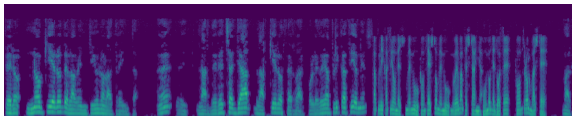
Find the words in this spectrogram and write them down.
pero no quiero de la 21 a la 30. ¿eh? Eh, Las derechas ya las quiero cerrar. Pues le doy aplicaciones. aplicaciones, menú, contexto menú, nueva pestaña, 1 de 12, control más T, Vale,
